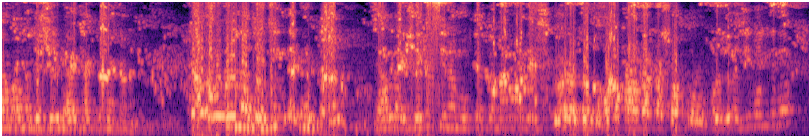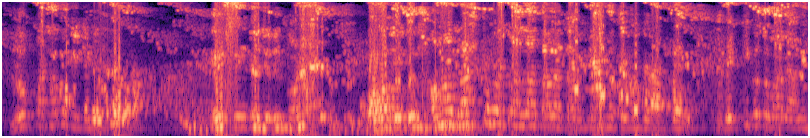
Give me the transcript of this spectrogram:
তাহলে আমাদের দেশের ভয় থাকবে না কেন চিন্তা যদি করে রাষ্ট্র হয়তো ব্যক্তিগতভাবে আমি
